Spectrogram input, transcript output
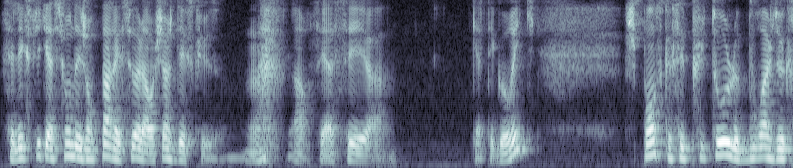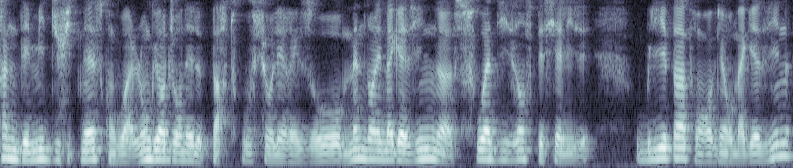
c'est l'explication des gens paresseux à la recherche d'excuses. Alors c'est assez euh, catégorique. Je pense que c'est plutôt le bourrage de crâne des mythes du fitness qu'on voit à longueur de journée de partout sur les réseaux, même dans les magazines euh, soi-disant spécialisés. Oubliez pas, pour en revenir au magazine,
